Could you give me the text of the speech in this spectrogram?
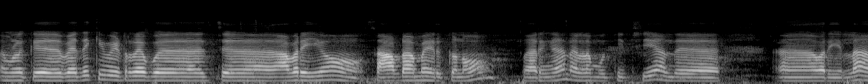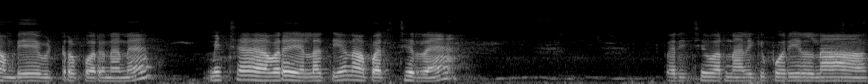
நம்மளுக்கு விதைக்கி விடுற அவரையும் சாப்பிடாம இருக்கணும். பாருங்கள் நல்லா முத்திடுச்சு. அந்த அவரையெல்லாம் அப்படியே விட்டுற போகிறேன் நான். மிச்ச அவரை எல்லாத்தையும் நான் பறிச்சிடுறேன். பறித்து ஒரு நாளைக்கு பொரியல்னால்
